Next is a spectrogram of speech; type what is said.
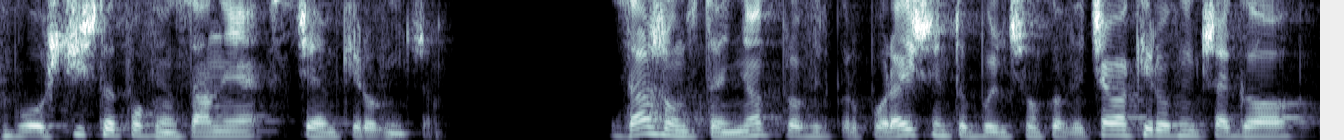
było ściśle powiązane z ciałem kierowniczym. Zarząd tej Non-Profit Corporation to byli członkowie ciała kierowniczego,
